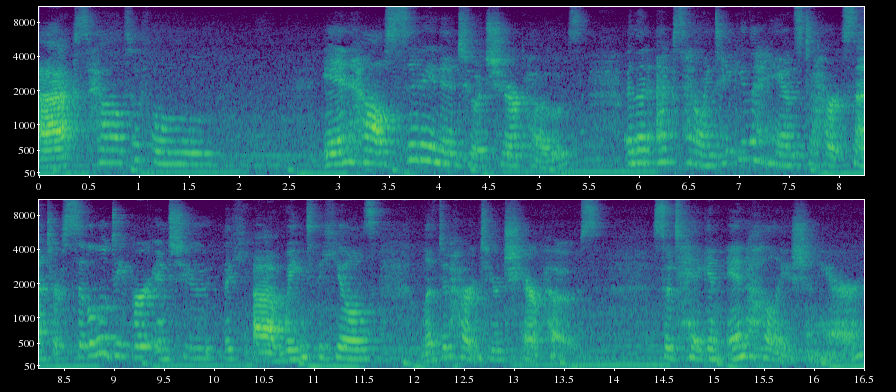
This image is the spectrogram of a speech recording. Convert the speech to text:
Exhale to fold. Inhale, sitting into a chair pose. And then exhaling, taking the hands to heart center. Sit a little deeper into the uh, weight into the heels, lifted heart into your chair pose. So take an inhalation here.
